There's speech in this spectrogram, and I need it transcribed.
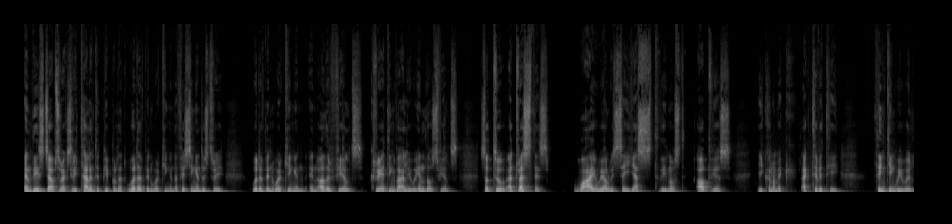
And these jobs are actually talented people that would have been working in the fishing industry, would have been working in, in other fields, creating value in those fields. So, to address this, why we always say yes to the most obvious economic activity, thinking we will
